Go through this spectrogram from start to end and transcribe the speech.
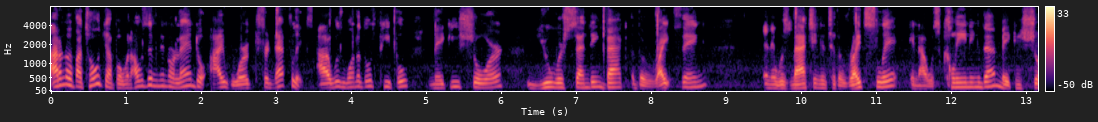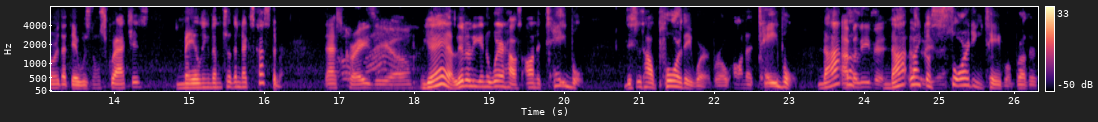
I don't know if I told y'all, but when I was living in Orlando, I worked for Netflix. I was one of those people making sure you were sending back the right thing, and it was matching into the right slit, and I was cleaning them, making sure that there was no scratches, mailing them to the next customer. That's crazy, yo. Yeah, literally in the warehouse on a table. This is how poor they were, bro. On a table, not I like- believe it. not I like a it. sorting table, brother.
